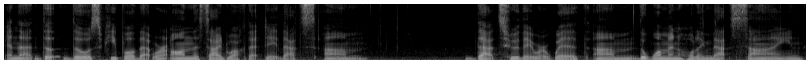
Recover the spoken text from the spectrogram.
And that the, those people that were on the sidewalk that day, that's um, that's who they were with. Um, the woman holding that sign,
